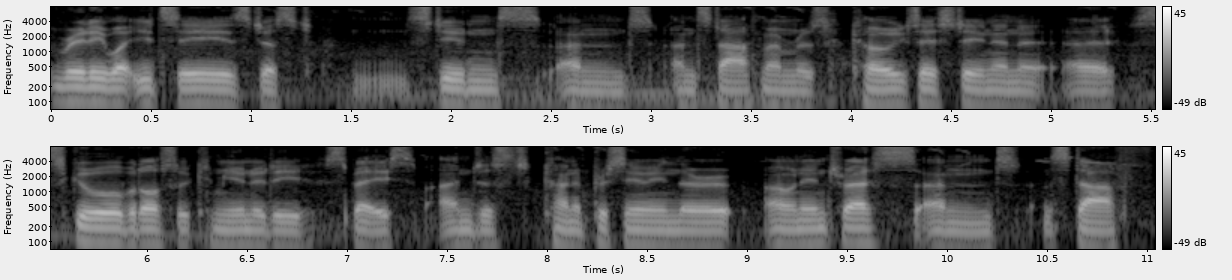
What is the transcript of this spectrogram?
really, what you'd see is just students and, and staff members coexisting in a, a, school but also community space and just kind of pursuing their own interests and staff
